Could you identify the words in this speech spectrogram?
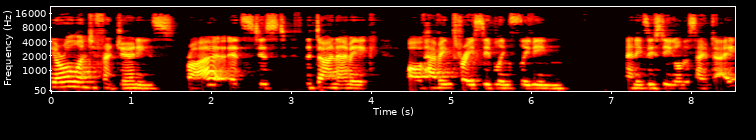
you're all on different journeys, right? It's just the dynamic of having three siblings living and existing on the same day.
